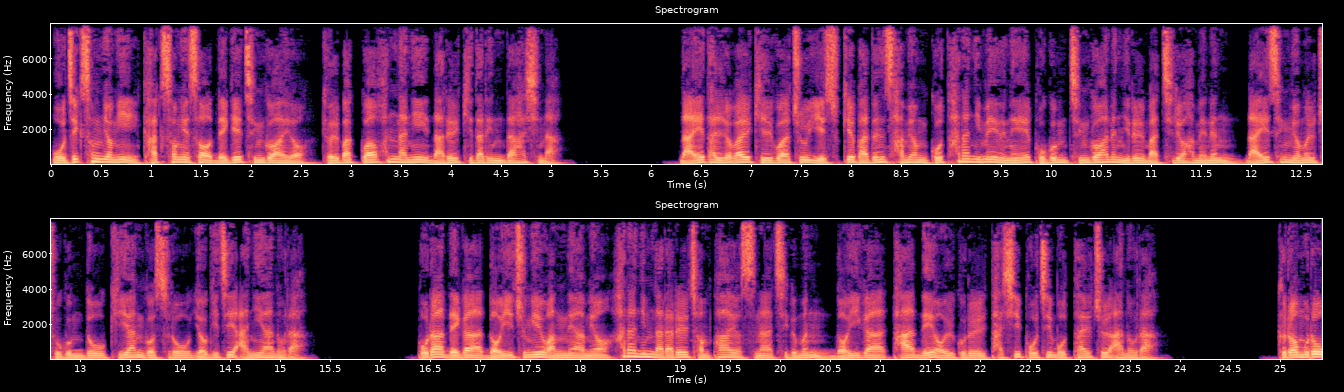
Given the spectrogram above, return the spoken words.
오직 성령이 각 성에서 내게 증거하여 결박과 환난이 나를 기다린다 하시나. 나의 달려갈 길과 주 예수께 받은 사명 곧 하나님의 은혜의 복음 증거하는 일을 마치려 하면은 나의 생명을 조금도 귀한 것으로 여기지 아니하노라. 보라 내가 너희 중에 왕래하며 하나님 나라를 전파하였으나 지금은 너희가 다 내 얼굴을 다시 보지 못할 줄 아노라. 그러므로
